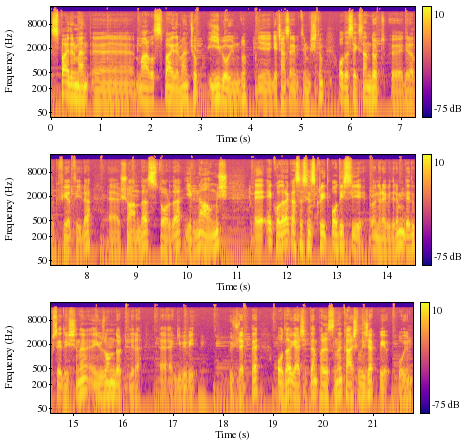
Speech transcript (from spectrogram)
Spider-Man, e, Marvel Spider-Man çok iyi bir oyundu. E, geçen sene bitirmiştim. O da 84 e, liralık fiyatıyla e, şu anda store'da yerini almış. E, ek olarak Assassin's Creed Odyssey'i önerebilirim. Deluxe Edition'ı 114 e, lira e, gibi bir ücrette. O da gerçekten parasını karşılayacak bir oyun.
